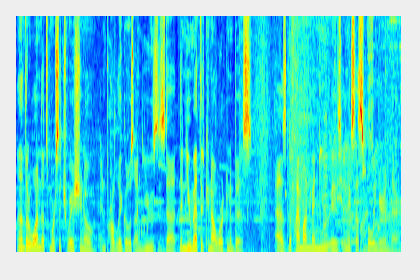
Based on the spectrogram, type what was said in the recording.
Another one that's more situational and probably goes unused is that the new method cannot work in Abyss, as the Paimon menu is inaccessible when you're in there.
